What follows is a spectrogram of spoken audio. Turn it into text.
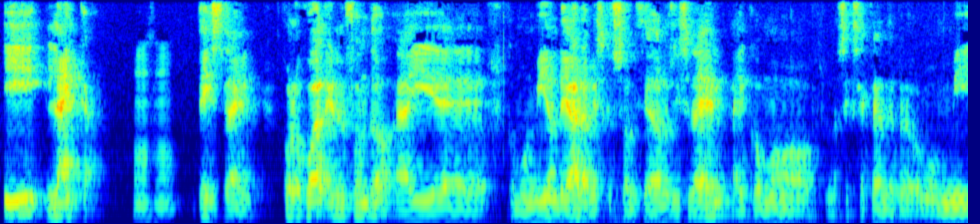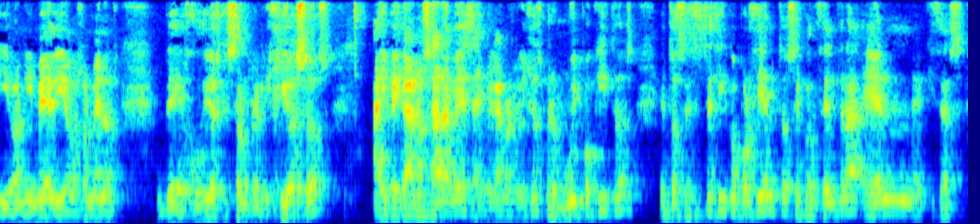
y laica de Israel. Con lo cual, en el fondo, hay eh, como un millón de árabes que son ciudadanos de Israel, hay como, no sé exactamente, pero como un millón y medio más o menos de judíos que son religiosos. Hay veganos árabes, hay veganos religiosos, pero muy poquitos. Entonces, este 5% se concentra en eh, quizás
